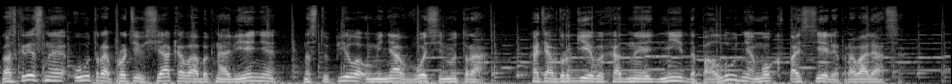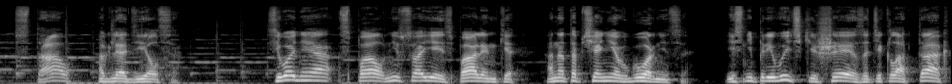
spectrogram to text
Воскресное утро против всякого обыкновения наступило у меня в 8 утра, хотя в другие выходные дни до полудня мог в постели проваляться. Встал, огляделся. Сегодня я спал не в своей спаленке, а на топчане в горнице, и с непривычки шея затекла так,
